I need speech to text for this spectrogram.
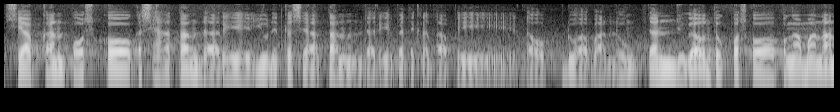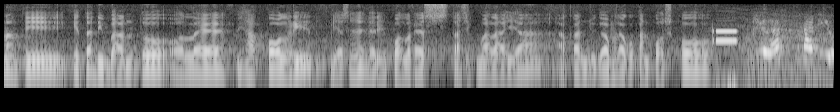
siapkan posko kesehatan dari unit kesehatan dari PT Kereta Api Daup 2 Bandung. Dan juga untuk posko pengamanan nanti kita dibantu oleh pihak Polri biasanya dari Polres Tasikmalaya akan juga melakukan posko. Kilas Radio.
